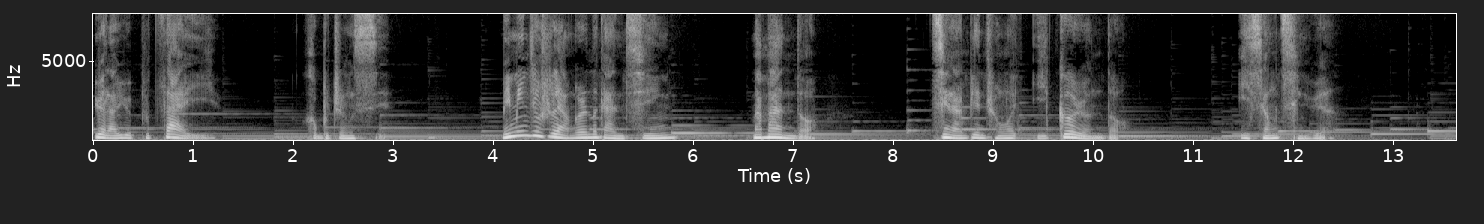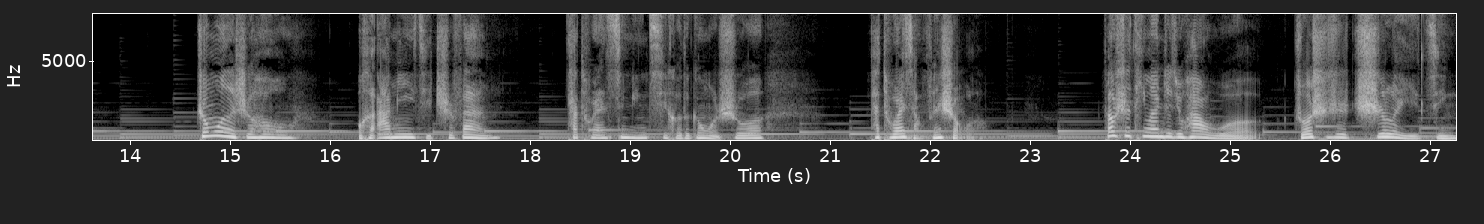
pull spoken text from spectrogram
越来越不在意和不珍惜。明明就是两个人的感情，慢慢的竟然变成了一个人的一厢情愿。周末的时候。我和阿咪一起吃饭，他突然心平气和的跟我说，他突然想分手了。当时听完这句话，我着实是吃了一惊。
